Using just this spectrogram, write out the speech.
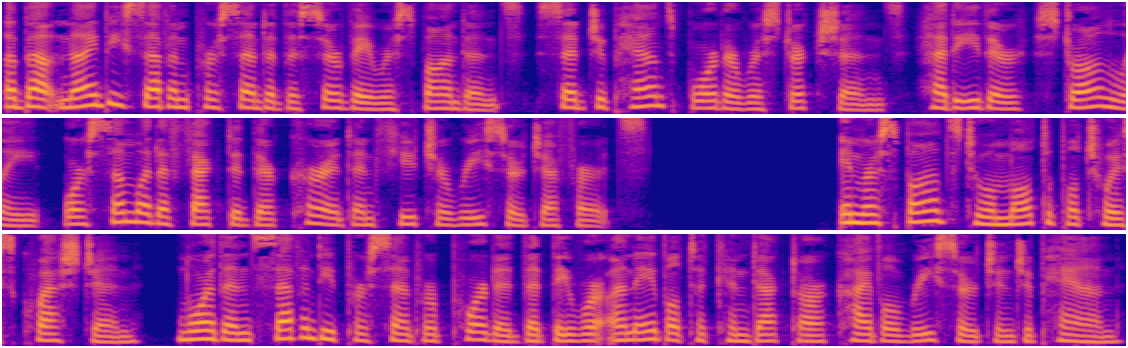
About 97% of the survey respondents said Japan's border restrictions had either strongly or somewhat affected their current and future research efforts. In response to a multiple choice question, more than 70% reported that they were unable to conduct archival research in Japan,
